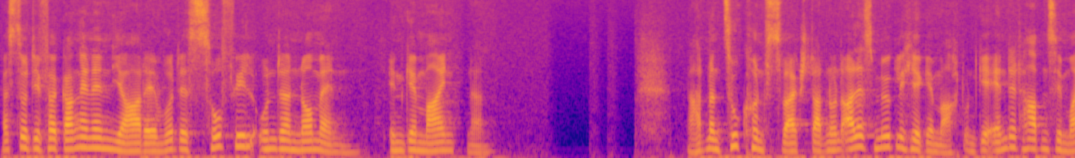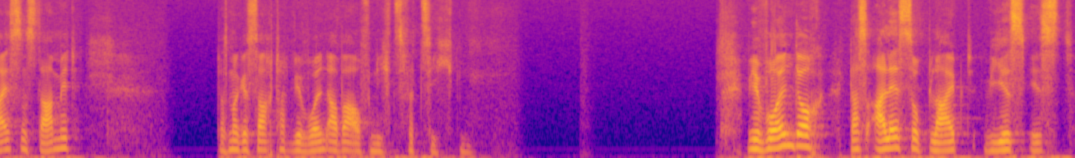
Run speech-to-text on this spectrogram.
Weißt du, die vergangenen Jahre wurde so viel unternommen in Gemeinden. Da hat man Zukunftswerkstätten und alles Mögliche gemacht und geendet haben sie meistens damit, dass man gesagt hat, wir wollen aber auf nichts verzichten. Wir wollen doch, dass alles so bleibt, wie es ist.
